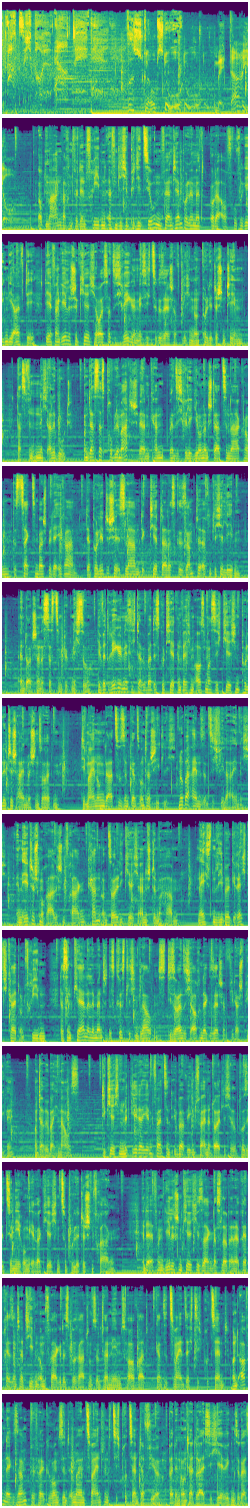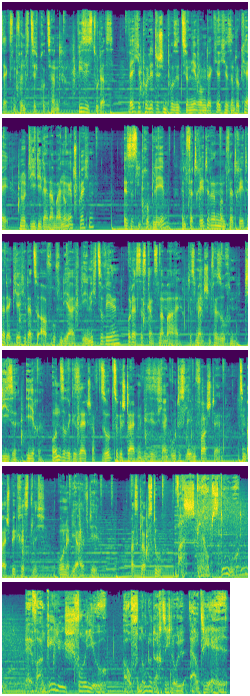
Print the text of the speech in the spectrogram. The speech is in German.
89.0 RTL. Was glaubst du? Mit Dario. Ob Mahnwachen für den Frieden, öffentliche Petitionen für ein Tempolimit oder Aufrufe gegen die AfD. Die evangelische Kirche äußert sich regelmäßig zu gesellschaftlichen und politischen Themen. Das finden nicht alle gut. Und dass das problematisch werden kann, wenn sich Religion und Staat zu nahe kommen, das zeigt zum Beispiel der Iran. Der politische Islam diktiert da das gesamte öffentliche Leben. In Deutschland ist das zum Glück nicht so. Hier wird regelmäßig darüber diskutiert, in welchem Ausmaß sich Kirchen politisch einmischen sollten. Die Meinungen dazu sind ganz unterschiedlich. Nur bei einem sind sich viele einig. In ethisch-moralischen Fragen kann und soll die Kirche eine Stimme haben. Nächstenliebe, Gerechtigkeit und Frieden, das sind Kernelemente des christlichen Glaubens. Die sollen sich auch in der Gesellschaft widerspiegeln. Und darüber hinaus? Die Kirchenmitglieder jedenfalls sind überwiegend für eine deutlichere Positionierung ihrer Kirchen zu politischen Fragen. In der evangelischen Kirche sagen das laut einer repräsentativen Umfrage des Beratungsunternehmens Horvath ganze 62 Prozent. Und auch in der Gesamtbevölkerung sind immerhin 52 Prozent dafür, bei den unter 30-Jährigen sogar 56 Prozent. Wie siehst du das? Welche politischen Positionierungen der Kirche sind okay? Nur die, die deiner Meinung entsprechen? Ist es ein Problem, wenn Vertreterinnen und Vertreter der Kirche dazu aufrufen, die AfD nicht zu wählen? Oder ist das ganz normal, dass Menschen versuchen, diese, ihre, unsere Gesellschaft so zu gestalten, wie sie sich ein gutes Leben vorstellen? Zum Beispiel christlich, ohne die AfD. Was glaubst du? Was glaubst du? Evangelisch for You auf 89.0 RTL.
